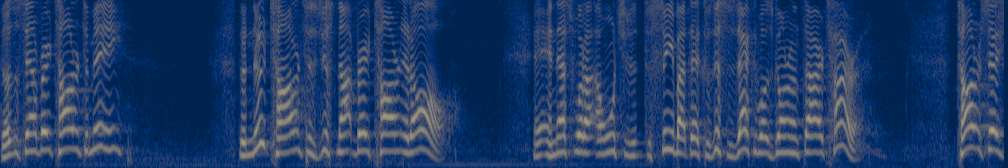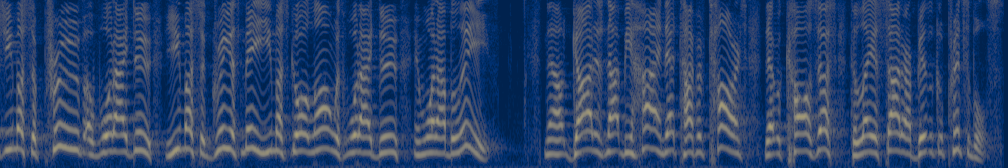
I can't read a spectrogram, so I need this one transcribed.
Doesn't sound very tolerant to me. The new tolerance is just not very tolerant at all. And, that's what I, want you to, to see about that because this is exactly what was going on in Thyatira. Tolerance says you must approve of what I do. You must agree with me. You must go along with what I do and what I believe. Now, God is not behind that type of tolerance that would cause us to lay aside our biblical principles.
